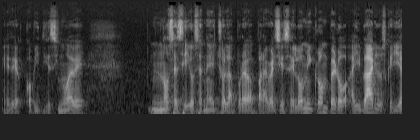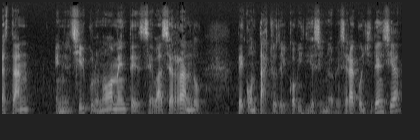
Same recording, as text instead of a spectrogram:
eh, de COVID-19. No sé si ellos han hecho la prueba para ver si es el Omicron, pero hay varios que ya están en el círculo, nuevamente se va cerrando, de contagios del COVID-19. ¿Será coincidencia?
